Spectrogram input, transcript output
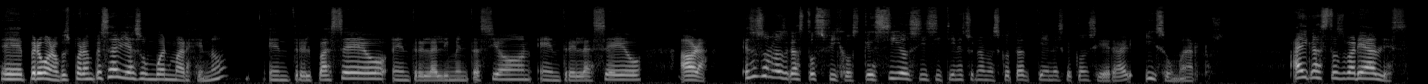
Eh, pero bueno, pues para empezar ya es un buen margen, ¿no? Entre el paseo, entre la alimentación, entre el aseo. Ahora, esos son los gastos fijos que sí o sí si tienes una mascota tienes que considerar y sumarlos. Hay gastos variables.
